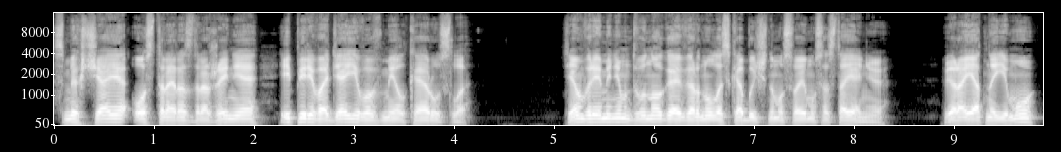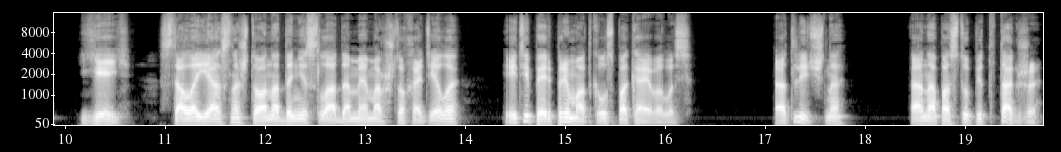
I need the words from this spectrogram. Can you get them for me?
смягчая острое раздражение и переводя его в мелкое русло. Тем временем двуногая вернулась к обычному своему состоянию. Вероятно, ему, ей, стало ясно, что она донесла до Мемор, что хотела, и теперь приматка успокаивалась. Отлично. Она поступит так же.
